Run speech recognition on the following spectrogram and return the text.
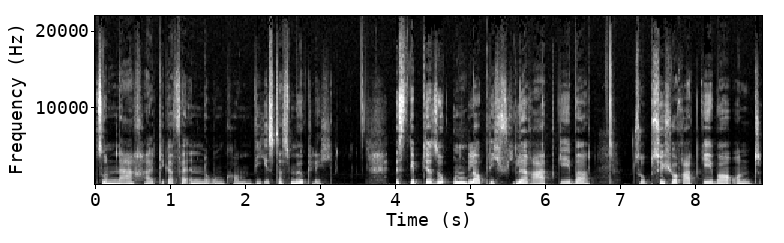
zu nachhaltiger Veränderung kommen? Wie ist das möglich? Es gibt ja so unglaublich viele Ratgeber, so Psychoratgeber und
